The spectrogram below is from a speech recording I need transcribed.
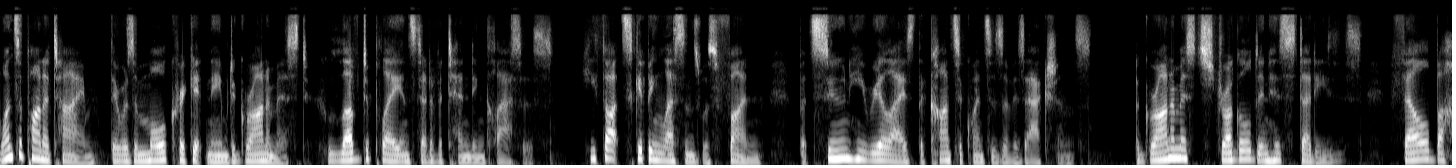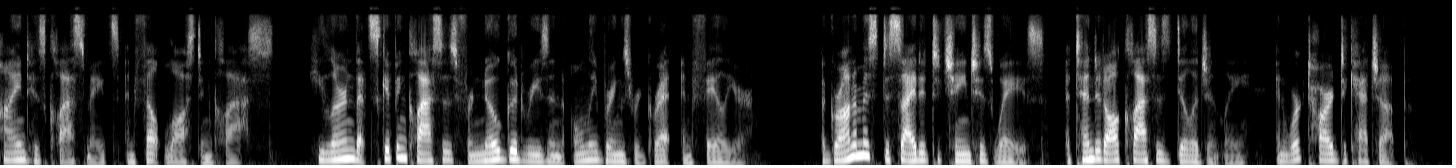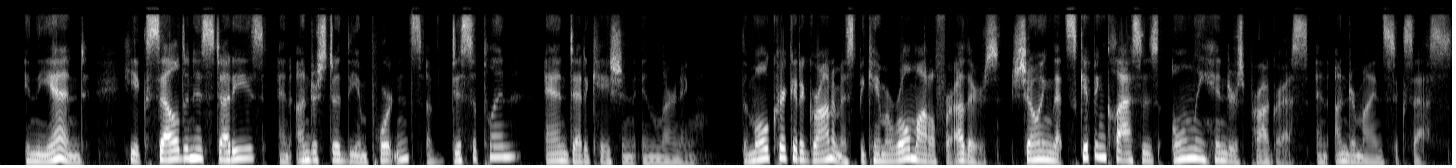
Once upon a time, there was a mole cricket named Agronomist who loved to play instead of attending classes. He thought skipping lessons was fun, but soon he realized the consequences of his actions. Agronomist struggled in his studies, fell behind his classmates, and felt lost in class. He learned that skipping classes for no good reason only brings regret and failure. Agronomist decided to change his ways, attended all classes diligently, and worked hard to catch up. In the end, he excelled in his studies and understood the importance of discipline and dedication in learning. The mole cricket agronomist became a role model for others, showing that skipping classes only hinders progress and undermines success.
